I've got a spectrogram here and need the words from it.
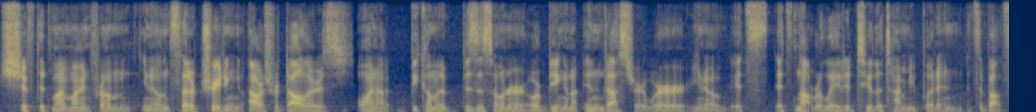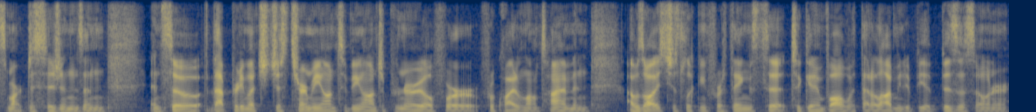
shifted my mind from you know instead of trading hours for dollars why not become a business owner or being an investor where you know it's it's not related to the time you put in. It's about smart decisions. And and so that pretty much just turned me on to being entrepreneurial for for quite a long time. And i was always just looking for things to to get involved with that allowed me to be a business owner.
